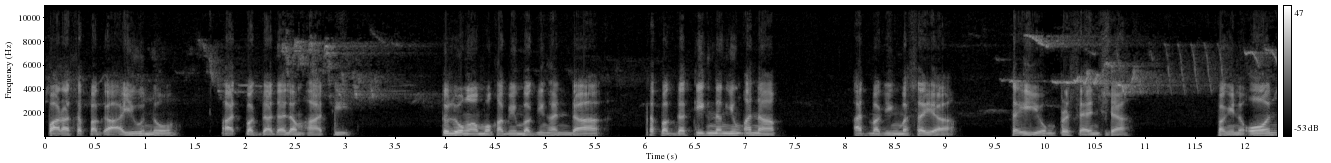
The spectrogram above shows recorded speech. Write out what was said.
para sa pag-aayuno at pagdadalamhati. Tulungan mo kami maging handa sa pagdating ng iyong anak at maging masaya sa iyong presensya. Panginoon,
